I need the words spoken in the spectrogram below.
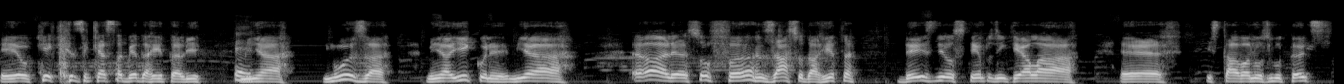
E o que, que você quer saber da Rita Lee? É. Minha musa, minha ícone, minha. Olha, sou fãzaço da Rita desde os tempos em que ela é, estava nos Mutantes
